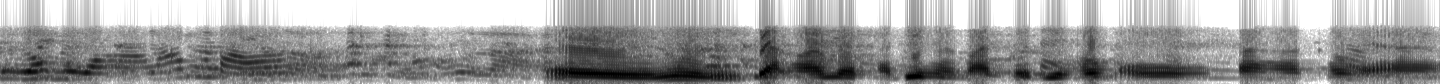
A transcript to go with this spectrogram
ừ như là lắm chẳng dạ hỏi mà phải đi mà mà phải đi hốt ồ, ta không phải à.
